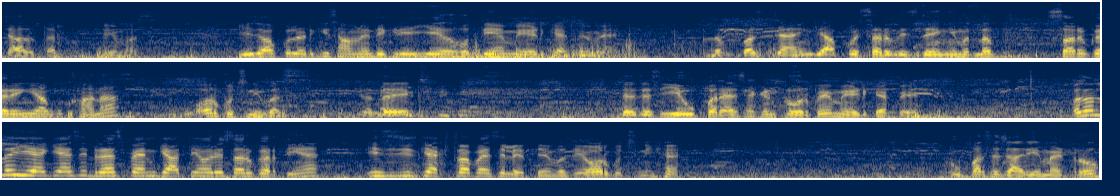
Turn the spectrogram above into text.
ज़्यादातर फ़ेमस ये जो आपको लड़की सामने दिख रही है, ये होती है मेड कैफ़े में। मतलब बस जाएँगे, आपको सर्विस देंगी मतलब सर्व करेंगे आपको खाना और कुछ नहीं बस। मतलब एक जैसे ये ऊपर है सेकंड फ्लोर पे मेड कैफ़े बस मतलब ये है कि ऐसी ड्रेस पहन के आती हैं और ये सर्व करती हैं। इसी चीज़ के एक्स्ट्रा पैसे लेते हैं, बस ये और कुछ नहीं है। ऊपर से जा रही है मेट्रो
